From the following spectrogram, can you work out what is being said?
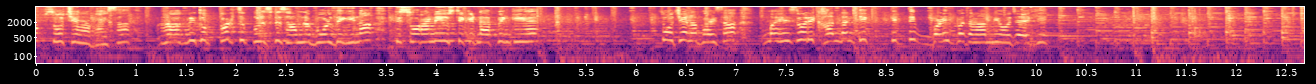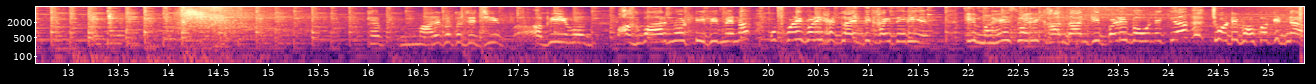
अब सोचे ना भाई साहब रागनी तो फट से पुलिस के सामने बोल देगी ना कि सोरा ने उसकी किडनैपिंग की है। सोचिए ना भाई साहब, महेश्वरी खानदान की कितनी बड़ी बदनामी हो जाएगी। मारे को तो जी अभी वो अखबार में और टीवी में ना, वो बड़ी बड़ी हेडलाइन दिखाई दे रही है कि महेश्वरी खानदान की बड़ी बहू ने किया छोटे बहू का किडनैप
